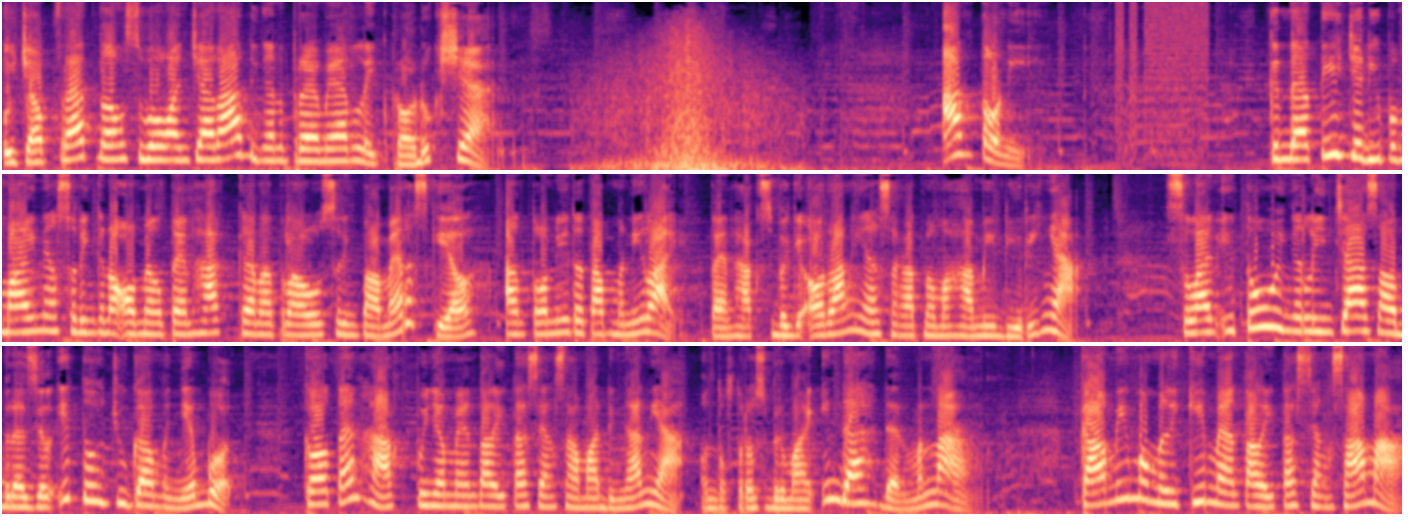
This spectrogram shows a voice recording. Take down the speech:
Ucap Fred dalam sebuah wawancara dengan Premier League Production. Anthony Kendati jadi pemain yang sering kena omel Ten Hag karena terlalu sering pamer skill, Anthony tetap menilai Ten Hag sebagai orang yang sangat memahami dirinya. Selain itu, winger lincah asal Brazil itu juga menyebut kalau Ten Hag punya mentalitas yang sama dengannya untuk terus bermain indah dan menang. Kami memiliki mentalitas yang sama.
